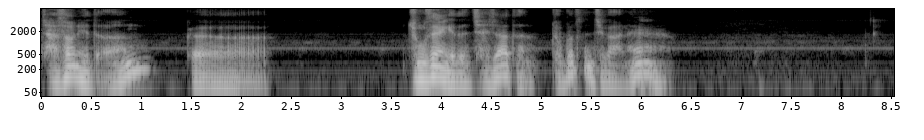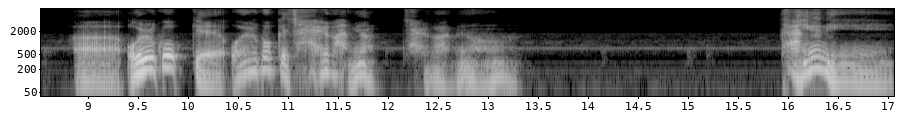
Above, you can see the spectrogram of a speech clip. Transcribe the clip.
자손이든, 그, 중생이든 제자든, 누구든지 간에, 아, 올곧게 올곧게 잘 가면 잘 가면 당연히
